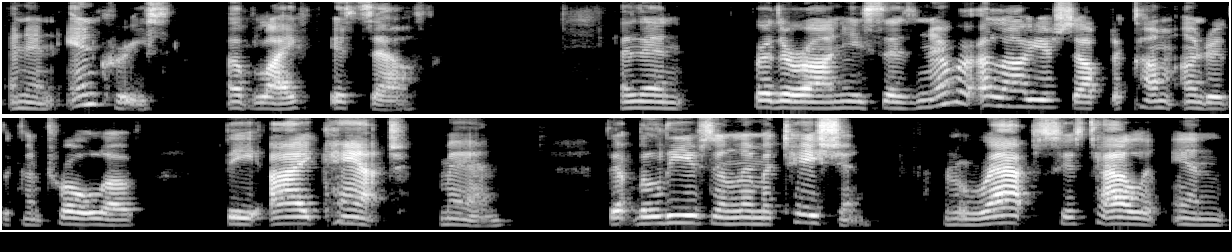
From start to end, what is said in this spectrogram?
and an increase of life itself. And then further on, he says, Never allow yourself to come under the control of the I can't man. that believes in limitation and wraps his talent in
